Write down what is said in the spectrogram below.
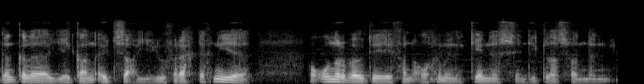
dink hulle jy kan uitsaai. Jy hoef regtig nie 'n onderbou te hê van algemene kennis en die klas van ding nie.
